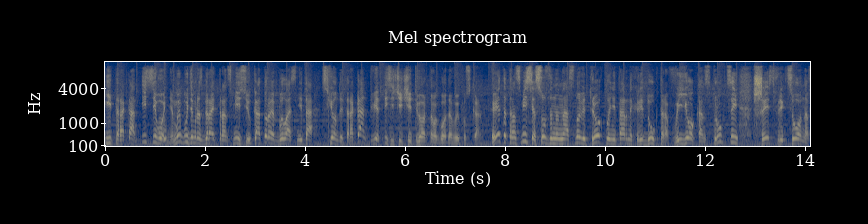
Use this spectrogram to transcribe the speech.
и Tarracan. И сегодня мы будем разбирать трансмиссию, которая была снята с Hyundai Tarracan 2000 2004 года выпуска. Эта трансмиссия создана на основе трех планетарных редукторов. В ее конструкции 6 фрикционов,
